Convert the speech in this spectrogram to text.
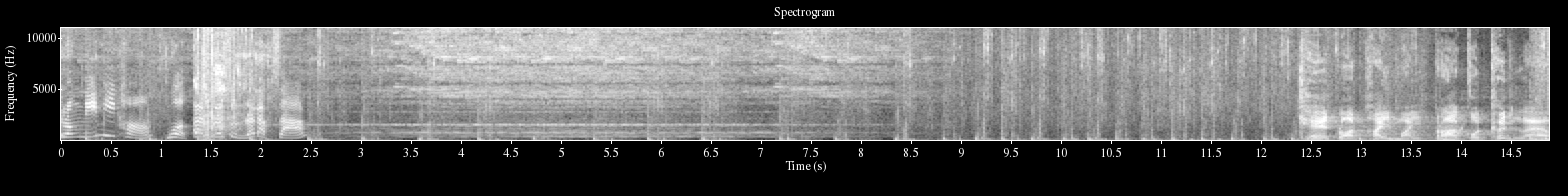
ตรงนี้มีของหมวกกันกระสุนระดับ 3 ขตปลอดภัยใหม่ปรากฏขึ้นแล้ว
